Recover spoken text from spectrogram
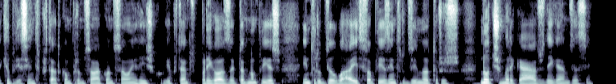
aquilo podia ser interpretado como promoção à condução em risco e, portanto, perigosa. E, portanto, não podias introduzi-lo lá e só podias introduzir noutros, noutros mercados, digamos assim.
